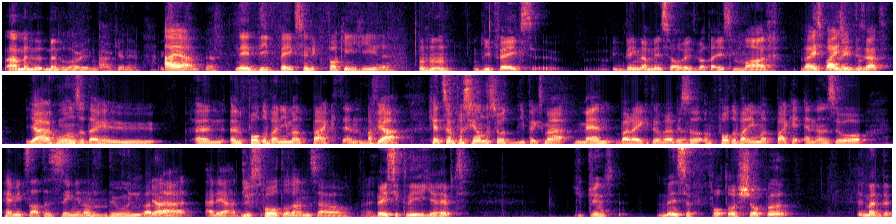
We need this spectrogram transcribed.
Ah, Mandalorian. Ja, oké, nee. Ik Ah, ja. Nee, deepfakes vind ik fucking gieren. Mhm. Deepfakes, eh, ik denk dat mensen wel weten wat dat is, maar... Wij is, wij Leg is, het eens uit. Ja, gewoon zodat je je een, een foto van iemand pakt. En, Mhm. Of ja, je hebt zo verschillende soorten deepfakes. Maar mijn, waar ik het over heb, is zo een foto van iemand pakken en dan zo hem iets laten zingen of Mhm. doen. Wat Ja. dat, ah, ja, die Dus- foto dan zou... Basically, je hebt... Je kunt mensen photoshoppen, maar de-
